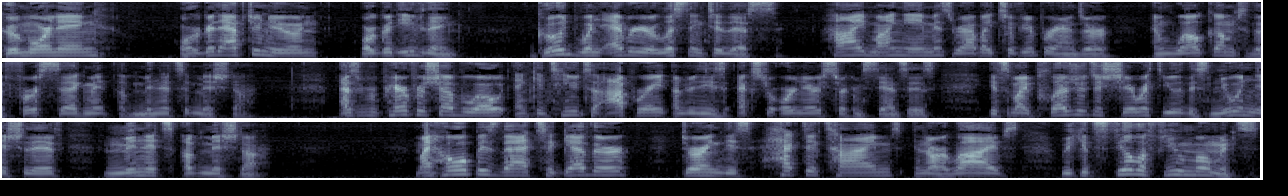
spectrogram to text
Good morning, or good afternoon, or good evening. Good whenever you're listening to this. Hi, my name is Rabbi Tuvia Brander, and welcome to the first segment of Minutes of Mishnah. As we prepare for Shavuot and continue to operate under these extraordinary circumstances, it's my pleasure to share with you this new initiative, Minutes of Mishnah. My hope is that together, during these hectic times in our lives, we could steal a few moments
